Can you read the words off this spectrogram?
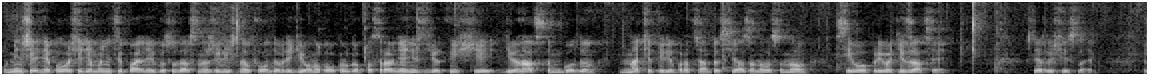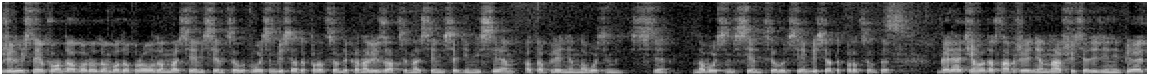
Уменьшение площади муниципального и государственного жилищного фонда в регионах округа по сравнению с 2012 годом на 4% связано в основном с его приватизацией. Следующий слайд. Жилищный фонд оборудован водопроводом на 77,8%, канализацией на 71,7%, отоплением на 87,7%, горячим водоснабжением на 61,5%,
